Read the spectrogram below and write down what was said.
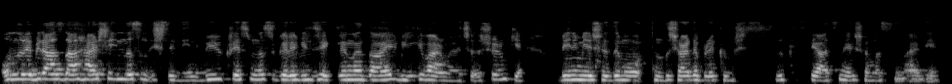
onlara biraz daha her şeyin nasıl işlediğini, büyük resmi nasıl görebileceklerine dair bilgi vermeye çalışıyorum ki benim yaşadığım o dışarıda bırakılmışlık hissiyatını yaşamasınlar diye.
